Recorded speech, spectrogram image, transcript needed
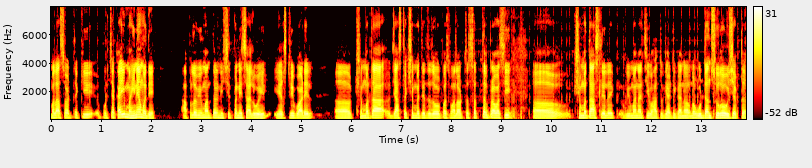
मला असं वाटतं की पुढच्या काही महिन्यामध्ये आपलं विमानतळ निश्चितपणे चालू होईल. एअर स्ट्रीप वाढेल. क्षमता जास्त क्षमतेचं जवळपास मला वाटतं सत्तर प्रवासी क्षमता असलेलं एक विमानाची वाहतूक या ठिकाणावरनं उड्डाण सुरू होऊ शकतं.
